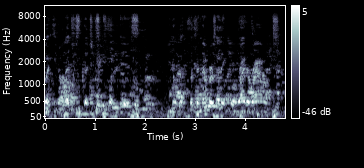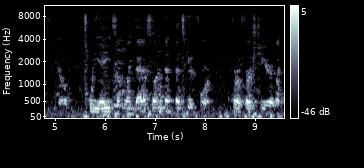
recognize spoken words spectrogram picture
but you know, that just that just is what it is. Um, you know, but, but the numbers I think were right around you know 28, something like that. So I mean, that that's good for for a first year. Like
